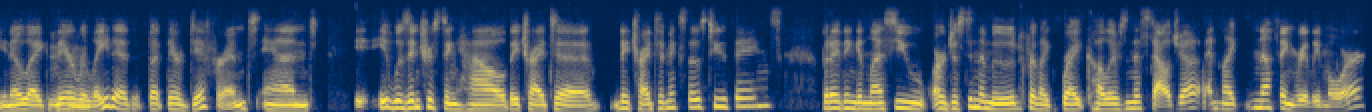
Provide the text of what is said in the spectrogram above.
you know like they're Mhm. related but they're different and it, it was interesting how they tried to they tried to mix those two things but I think unless you are just in the mood for like bright colors and nostalgia and like nothing really more,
